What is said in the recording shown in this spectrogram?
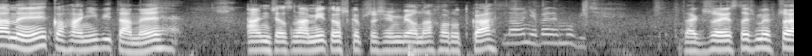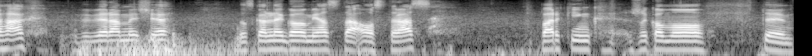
Witamy, kochani, witamy. Andzia z nami, troszkę przeziębiona, chorutka. No nie będę mówić. Także jesteśmy w Czechach. Wybieramy się do skalnego miasta Ostras. Parking rzekomo w tym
